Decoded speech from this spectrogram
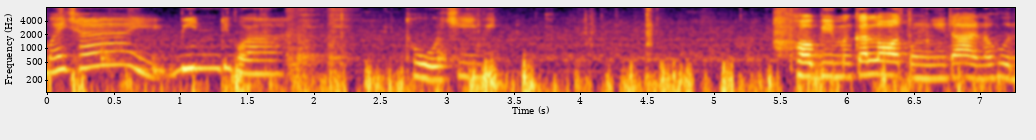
ไม่ใช่ บินดีกว่าโถชีวิต พอบินมันก็รอดตรงนี้ได้นะคุณ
